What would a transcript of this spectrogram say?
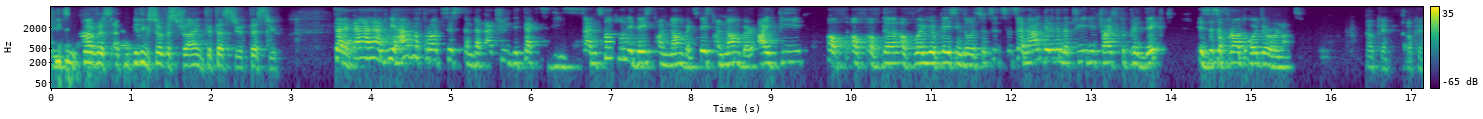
A competing service, a competing service trying to test you, test you. Correct. And, and we have a fraud system that actually detects these. And it's not only based on number, it's based on number, IP of, of, of the of where you're placing those. So it's, it's, it's an algorithm that really tries to predict is this a fraud order or not? Okay, okay.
